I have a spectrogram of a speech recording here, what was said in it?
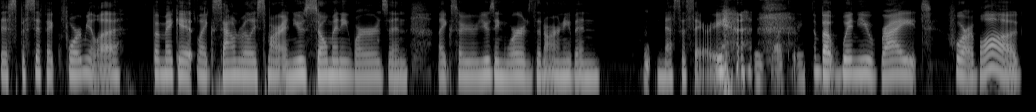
this specific formula, but make it, like, sound really smart and use so many words and, like, so you're using words that aren't even necessary. Exactly. But when you write for a blog,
